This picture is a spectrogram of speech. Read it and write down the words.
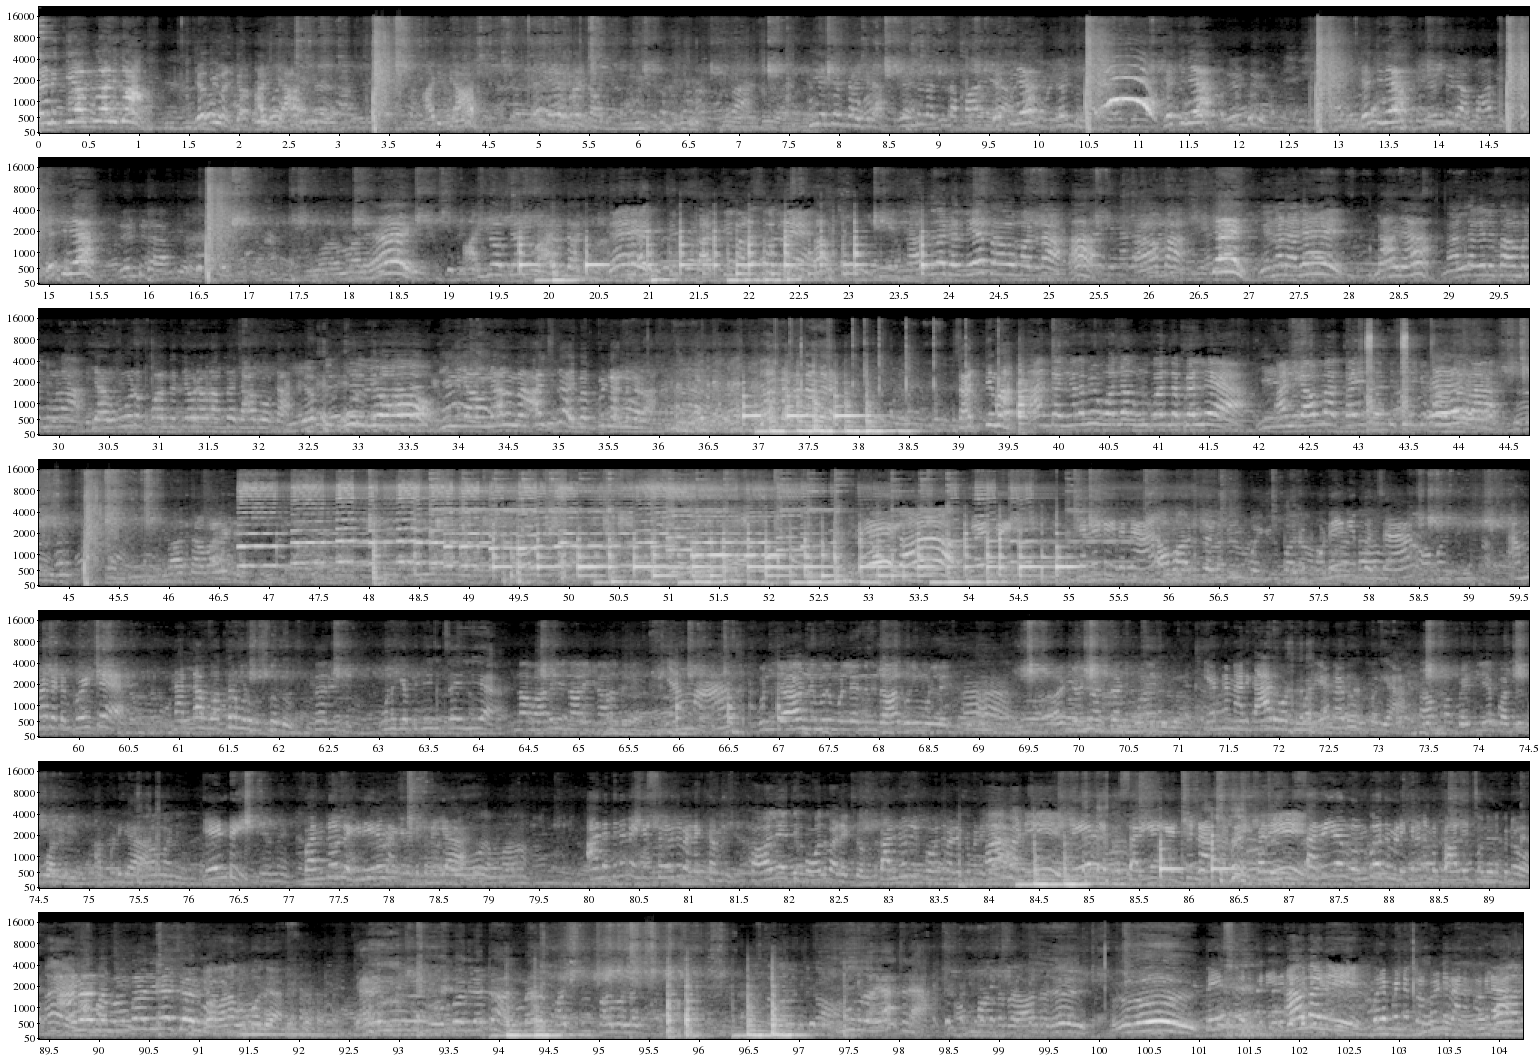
எனக்கு எப்படி வலிக்கும் எப்படி வலிக்கும் அடிக்கா? அடிக்கா? நீ எத்தனை சாய்க்கிறா எத்தனையா? எத்தனையா? எத்தனையா? எத்தனையா? ஐயோ பேர் சத்தியமா சொல்றேன். நல்ல கல்லே சாவ மாட்டடா ஆமா. ஏய்! என்னடா டேய். நானா? நல்ல கல்ல சாவ மாட்டீங்களா என் கூட பிறந்த எப்படி கூடுவியோ? இன்னைக்கு அவன் நிலைமை ஆச்சுதான் இப்ப எப்படி நன்னுங்கிறான் சத்தியமா? அந்த நிலைமை ஒரு நாள் உனக்கு வந்த பெல்லு அன்னைக்கு அம்மா கை தட்டி சிரிக்க போறாங்களா? பார்த்தா வரேன் வீங்கி கிட்ட போயிட்டு நல்லா ஒத்தரம் கொடுக்க சொல்லு. உனக்கு எப்படி நீங்க இல்லையா? நான் மதுரை நாளைக்கு நாளைக்கு ஏம்மா? குஞ்சா நிமிரு முல்லை நிமிந்தா குனி முல்லை. எங்க நாளைக்கு ஆடு ஓட்ட போறியா நடுவுக்கு போறியா? அம்மா பெட்லயே படுத்துட்டு போறேன் அப்படியா? ஆமா நீ. ஏண்டி? பந்தூர்ல நீரை நாங்க எங்க சொல்வது விளக்கம் காலேஜ் போவது வடைக்கும் கல்லூரி போவது இல்லையா? ஆமாடி. நேரம் இப்ப சரியா எட்டு நாற்பது சரி. சரியா ஒன்பது மணிக்கெல்லாம் நம்ம காலேஜ் சொல்லிருக்கணும் ஆனா அந்த சேருவோம். ஒன்பது? டைம் ஒன்பதுல தான் அது மேல பத்து பதினொன்று ஆமாடி. புறப்பட்டு போகணும் வாங்க போகலாம்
